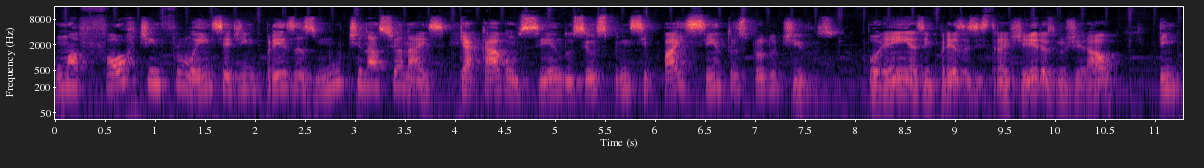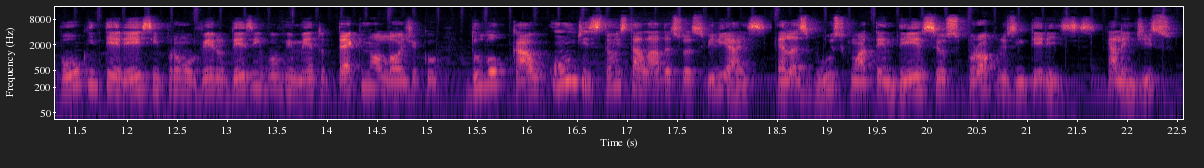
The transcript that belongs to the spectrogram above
uma forte influência de empresas multinacionais que acabam sendo seus principais centros produtivos. Porém, as empresas estrangeiras, no geral, têm pouco interesse em promover o desenvolvimento tecnológico do local onde estão instaladas suas filiais. Elas buscam atender seus próprios interesses. Além disso,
